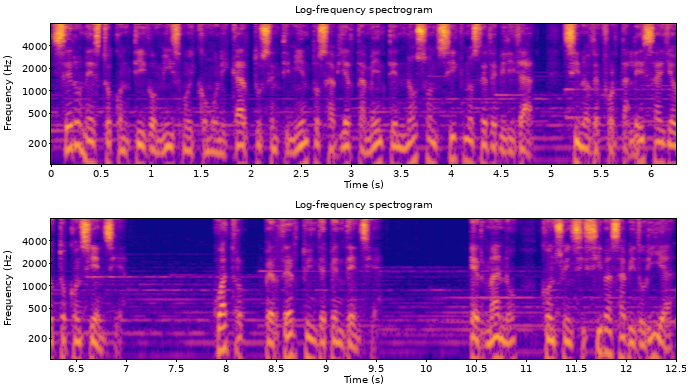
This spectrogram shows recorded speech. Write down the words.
Ser honesto contigo mismo y comunicar tus sentimientos abiertamente no son signos de debilidad, sino de fortaleza y autoconciencia. 4. Perder tu independencia hermano, con su incisiva sabiduría,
